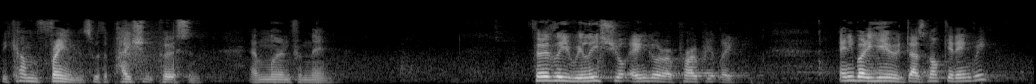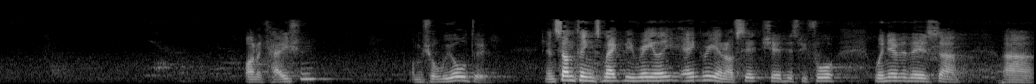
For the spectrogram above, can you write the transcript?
become friends with a patient person and learn from them. Thirdly, release your anger appropriately. Anybody here who does not get angry? On occasion? I'm sure we all do. And some things make me really angry, and I've said, shared this before. Whenever there's uh, uh,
